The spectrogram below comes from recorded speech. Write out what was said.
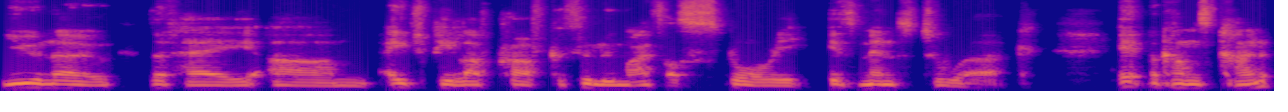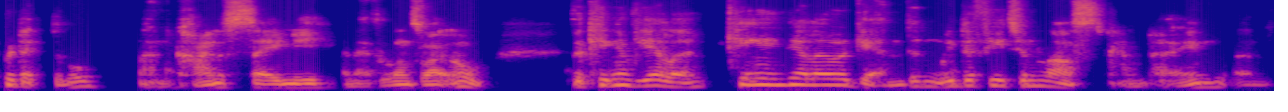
you know that a um, H.P. Lovecraft Cthulhu mythos story is meant to work, it becomes kind of predictable and kind of samey, and everyone's like, "Oh, the King of Yellow, King of Yellow again? Didn't we defeat him last campaign?" And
